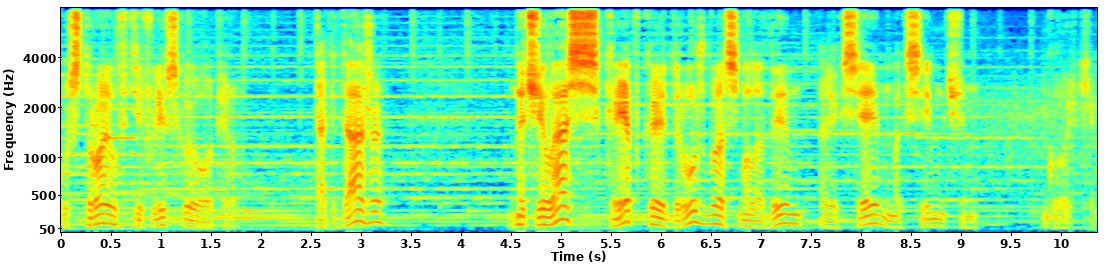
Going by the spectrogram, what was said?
устроил в Тифлисскую оперу. Тогда же началась крепкая дружба с молодым Алексеем Максимовичем Горьким.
